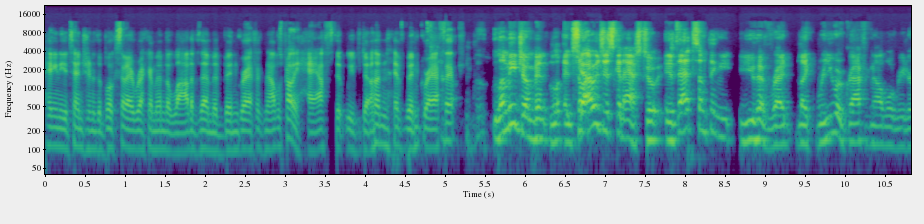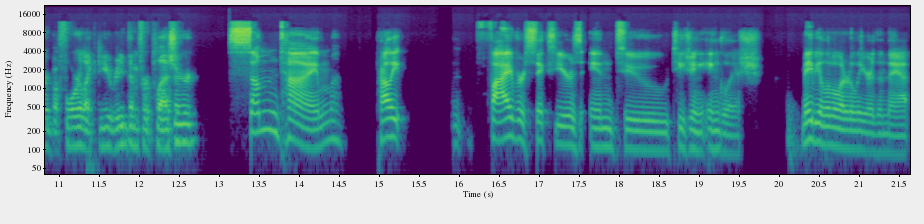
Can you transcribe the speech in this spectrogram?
pay any attention to the books that I recommend, a lot of them have been graphic novels. Probably half that we've done have been graphic. Let me jump in. So yeah. I was just going to ask. So is that something you have read? Like, were you a graphic novel reader before? Like, do you read them for pleasure? Sometime, probably five or six years into teaching English, maybe a little earlier than that.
